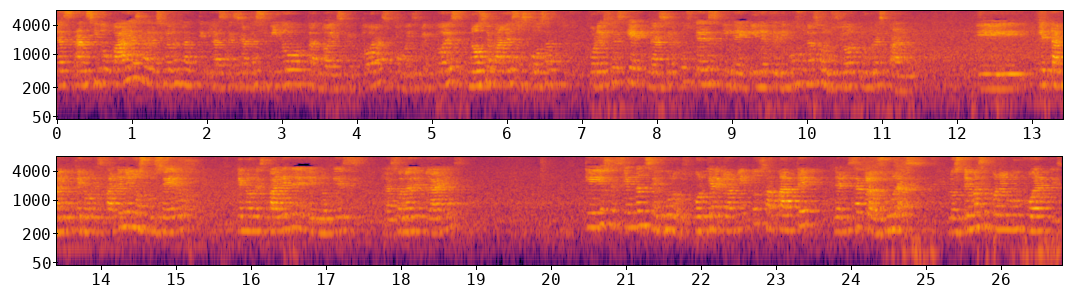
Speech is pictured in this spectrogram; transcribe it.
Ya han sido varias agresiones las que, las que se han recibido tanto a inspectoras como a inspectores. No se valen esas cosas por eso es que me acerco a ustedes y le, y le pedimos una solución un respaldo. Eh, que también que nos respalden en los cruceros, que nos respalden en, en, lo que es la zona de playas, que ellos se sientan seguros, porque reglamentos aparte realiza clausuras, los temas se ponen muy fuertes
